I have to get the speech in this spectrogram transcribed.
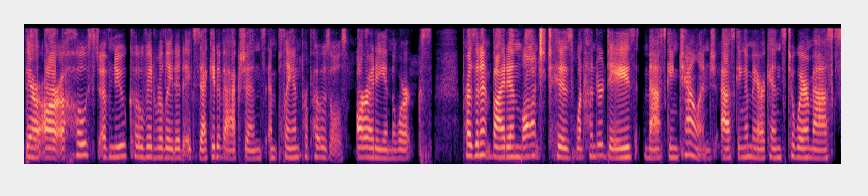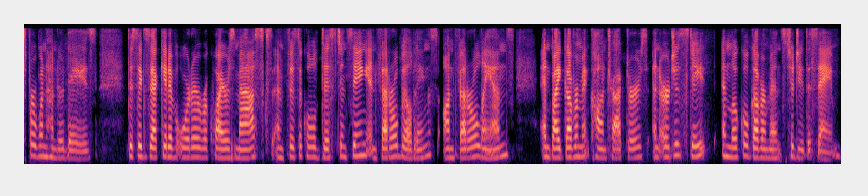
There are a host of new COVID related executive actions and plan proposals already in the works. President Biden launched his 100 Days Masking Challenge, asking Americans to wear masks for 100 days. This executive order requires masks and physical distancing in federal buildings, on federal lands, and by government contractors, and urges state and local governments to do the same.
